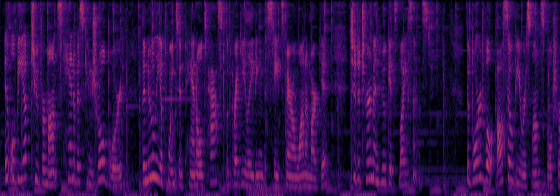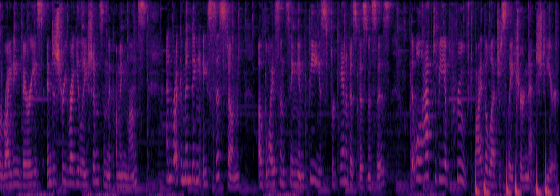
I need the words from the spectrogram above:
It will be up to Vermont's Cannabis Control Board, the newly appointed panel tasked with regulating the state's marijuana market, to determine who gets licensed. The board will also be responsible for writing various industry regulations in the coming months and recommending a system of licensing and fees for cannabis businesses that will have to be approved by the legislature next year.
